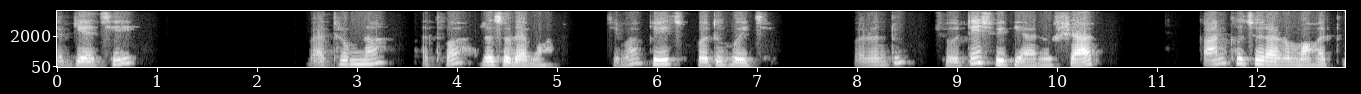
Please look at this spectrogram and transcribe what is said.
જગ્યા છે બાથરૂમના અથવા રસોડામાં, જેમાં ભેજ વધુ હોય છે. પરંતુ જ્યોતિષ વિદ્યા અનુસાર કાન ખજૂરાનું મહત્વ,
